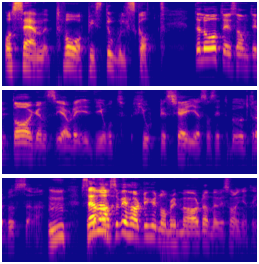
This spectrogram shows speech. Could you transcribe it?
och sen två pistolskott. Det låter ju som typ dagens jävla idiot fjortis-tjejer som sitter på ultrabussarna. Mm. Sen, ha- Alltså vi hörde hur någon blev mördad men vi sa ingenting.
